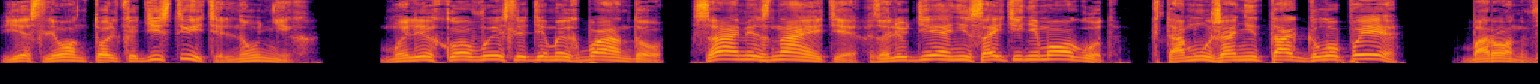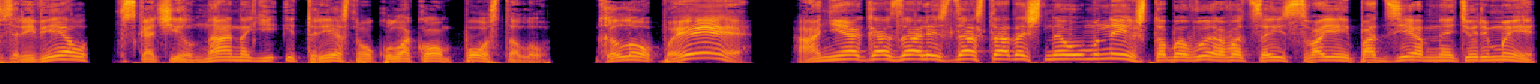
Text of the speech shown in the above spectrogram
если он только действительно у них. Мы легко выследим их банду. Сами знаете, за людей они сойти не могут. К тому же они так глупы!» Барон взревел, вскочил на ноги и треснул кулаком по столу. «Глупы? Они оказались достаточно умны, чтобы вырваться из своей подземной тюрьмы,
